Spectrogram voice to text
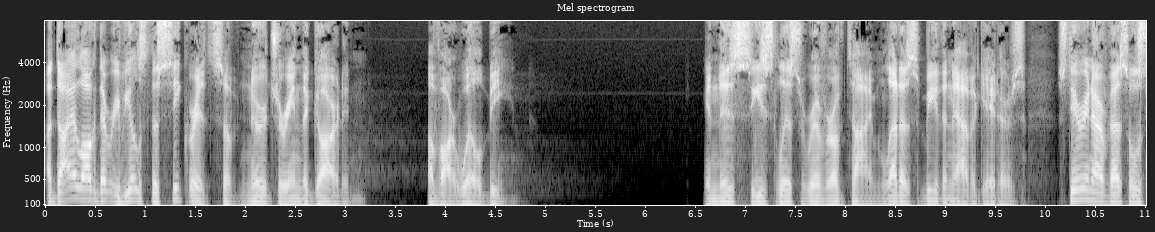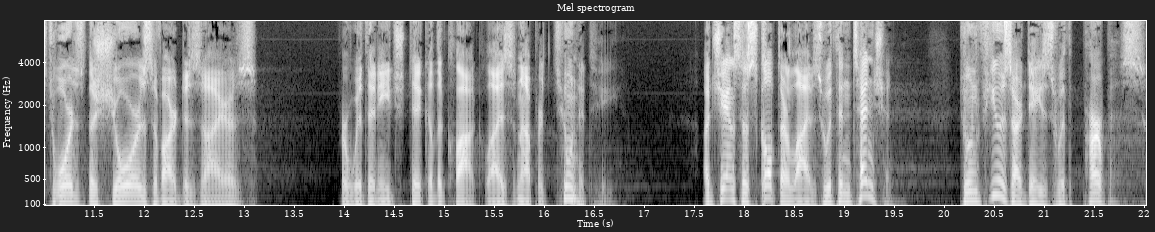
a dialogue that reveals the secrets of nurturing the garden of our well being. In this ceaseless river of time, let us be the navigators steering our vessels towards the shores of our desires. For within each tick of the clock lies an opportunity, a chance to sculpt our lives with intention, to infuse our days with purpose,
